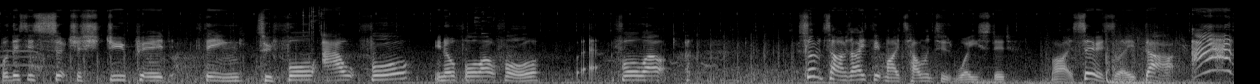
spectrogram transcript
but this is such a stupid thing to fall out for. You know, Fallout 4? Uh, Fallout. Sometimes I think my talent is wasted. Like, seriously, that. Ah!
